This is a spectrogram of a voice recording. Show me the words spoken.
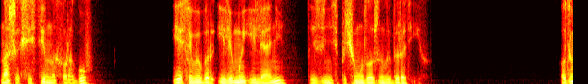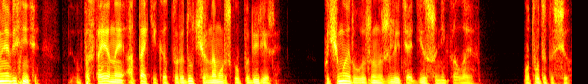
наших системных врагов, если выбор или мы, или они, то, извините, почему должны выбирать их? Вот вы мне объясните, постоянные атаки, которые идут с Черноморского побережья, Почему я должен жалеть Одессу, Николаев? Вот, вот это все.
